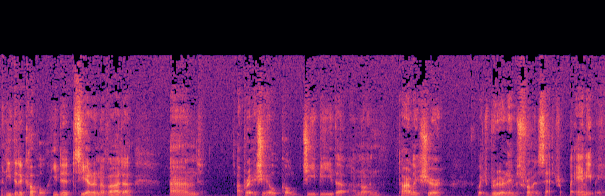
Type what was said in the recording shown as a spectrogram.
And he did a couple. He did Sierra Nevada and a British ale called GB that I'm not entirely sure which brewery it was from, etc. But anyway.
